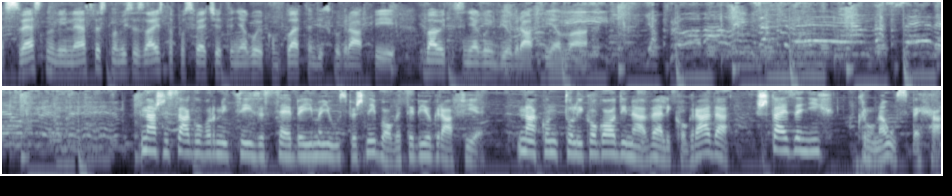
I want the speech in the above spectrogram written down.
svesno ili nesvesno, vi se zaista posvećujete njegovoj kompletnoj diskografiji, bavite se njegovim biografijama. Ja provalim za Naše sagovornice iza sebe imaju uspešne i bogate biografije – Nakon toliko godina velikog rada, šta je za njih kruna uspeha?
